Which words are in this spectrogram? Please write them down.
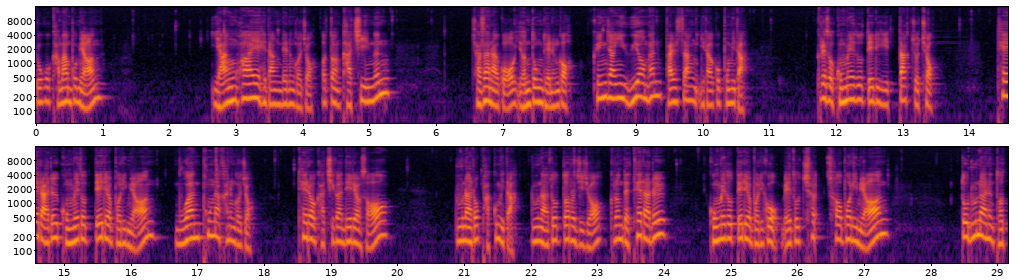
요거 가만 보면 양화에 해당되는 거죠. 어떤 가치 있는 자산하고 연동되는 거 굉장히 위험한 발상이라고 봅니다. 그래서 공매도 때리기 딱 좋죠. 테라를 공매도 때려버리면 무한 폭락하는 거죠. 테러 가치가 내려서 루나로 바꿉니다. 루나도 떨어지죠. 그런데 테라를 공매도 때려버리고 매도 쳐, 쳐버리면 또 루나는 더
